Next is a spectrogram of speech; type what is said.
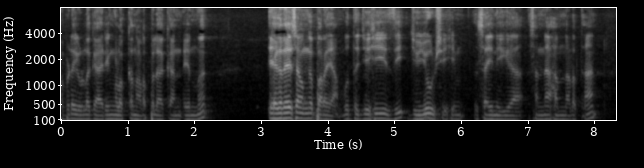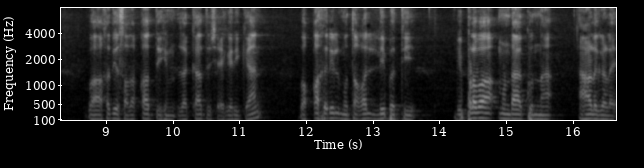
അവിടെയുള്ള കാര്യങ്ങളൊക്കെ നടപ്പിലാക്കാൻ എന്ന് ഏകദേശം അങ്ങ് പറയാം. വിത്ത് ജഹീസി ജുയൂഷിഹിം സൈനിക സന്നാഹം നടത്താൻ വാഹദി സദക്കാത്തിഹിം സക്കാത്ത് ശേഖരിക്കാൻ വക്കഹറിൽ മുത്തകല്ലിബത്തി വിപ്ലവമുണ്ടാക്കുന്ന ആളുകളെ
